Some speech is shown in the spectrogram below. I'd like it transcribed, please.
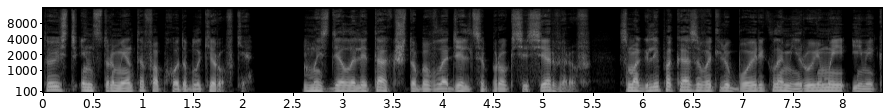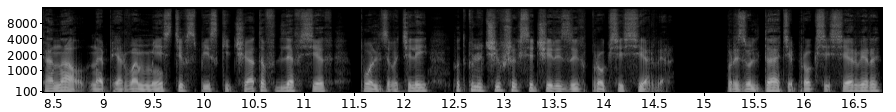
то есть инструментов обхода блокировки. Мы сделали так, чтобы владельцы прокси-серверов смогли показывать любой рекламируемый ими канал на первом месте в списке чатов для всех пользователей, подключившихся через их прокси-сервер. В результате прокси-серверы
